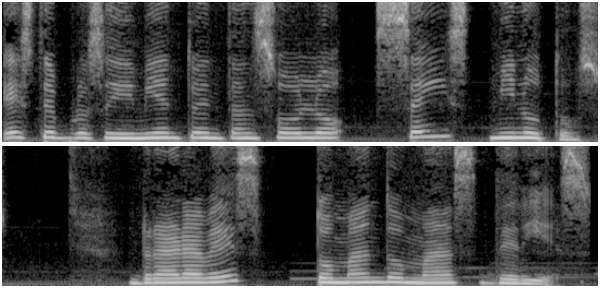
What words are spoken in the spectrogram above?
este procedimiento en tan solo seis minutos, rara vez tomando más de 10.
